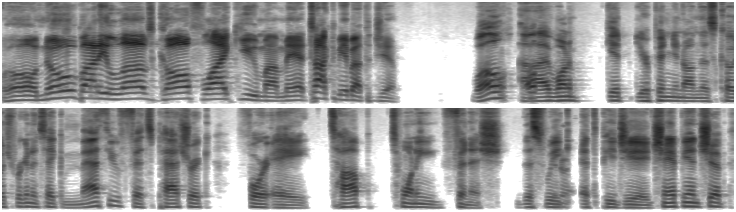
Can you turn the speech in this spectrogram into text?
Oh, nobody loves golf like you, my man. Talk to me about the gym. Well, oh. I want to get your opinion on this, coach. We're going to take Matthew Fitzpatrick for a top 20 finish this week at the PGA Championship.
